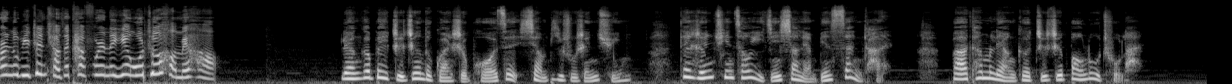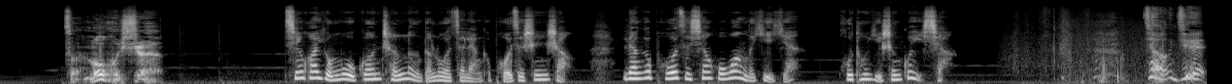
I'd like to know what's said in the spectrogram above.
而奴婢正巧在看夫人的燕窝粥好没好？两个被指证的管事婆子想避入人群，但人群早已经向两边散开，把他们两个直直暴露出来。怎么回事？秦华有目光沉冷的落在两个婆子身上，两个婆子相互望了一眼，扑通一声跪下。将军，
